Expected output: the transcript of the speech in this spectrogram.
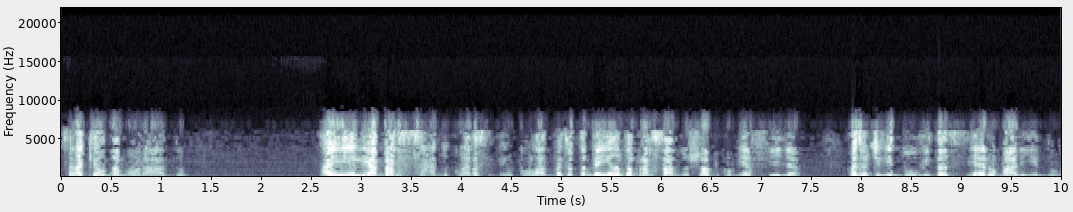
Será que é o namorado? Aí ele abraçado com ela, assim, bem colado, mas eu também ando abraçado no shopping com minha filha. Mas eu tive dúvida se era o marido,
